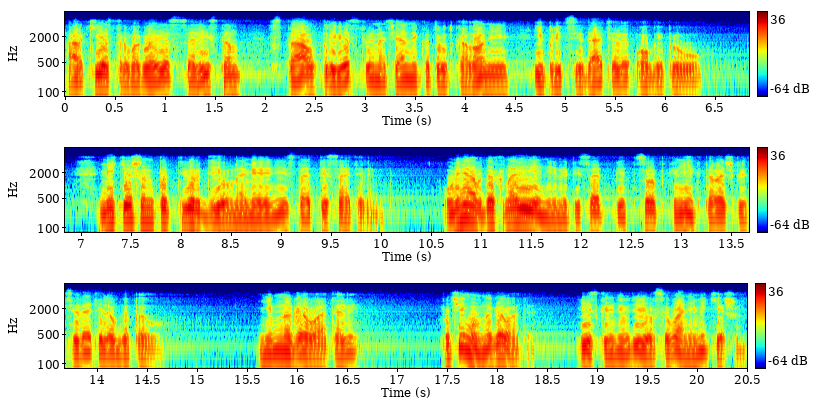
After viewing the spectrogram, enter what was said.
оркестр во главе с солистом встал, приветствуя начальника трудколонии и председателя ОГПУ. Микешин подтвердил намерение стать писателем. «У меня вдохновение написать 500 книг, товарищ председатель ОГПУ». «Не многовато ли?» «Почему многовато?» — искренне удивился Ваня Микешин.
